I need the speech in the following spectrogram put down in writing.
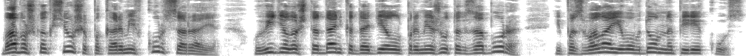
Бабушка Ксюша, покормив кур сарае, увидела, что Данька доделал промежуток забора и позвала его в дом на перекус.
